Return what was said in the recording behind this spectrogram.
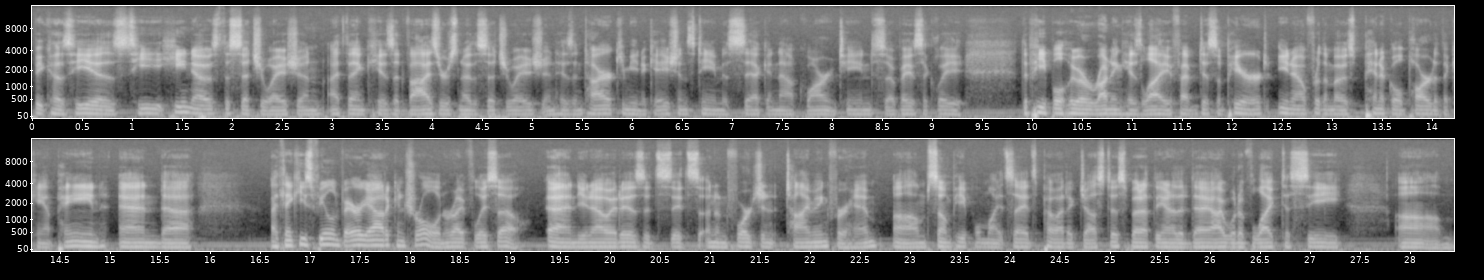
because he is he he knows the situation. I think his advisors know the situation. His entire communications team is sick and now quarantined. So basically, the people who are running his life have disappeared. You know, for the most pinnacle part of the campaign, and uh, I think he's feeling very out of control, and rightfully so. And you know it is it's it's an unfortunate timing for him. Um, some people might say it's poetic justice but at the end of the day i would have liked to see um,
